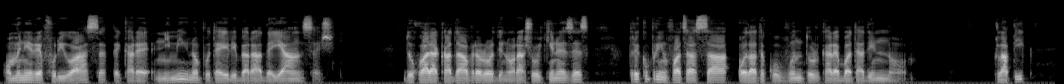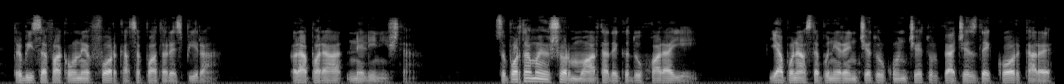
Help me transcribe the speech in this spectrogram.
Omenire furioasă, pe care nimic nu putea elibera de ea însăși. Duhoarea cadavrelor din orașul chinezesc trecu prin fața sa odată cu vântul care bătea din nou. Clapic trebuie să facă un efort ca să poată respira. Reapărea neliniștea. Suporta mai ușor moartea decât duhoarea ei. Ea punea stăpânire încetul cu încetul pe acest decor care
